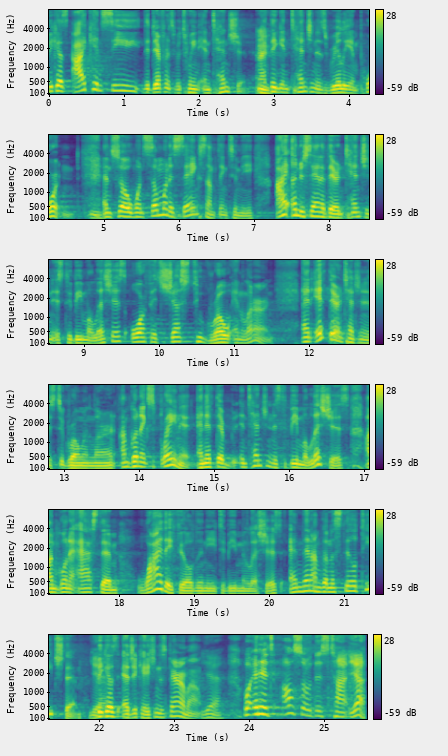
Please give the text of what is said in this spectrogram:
because I can see the difference between intention. And I mm. think intention is really important. Mm. And so when someone is saying something to me, I understand if their intention is to be malicious or if it's just to grow and learn. And if their intention is to grow and learn, I'm going to explain it. And if their intention is to be malicious, I'm going to ask them why they feel the need to be malicious. And then I'm going to still teach them Yeah. because education is paramount. Yeah. Well, and it's also this time. Yeah,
